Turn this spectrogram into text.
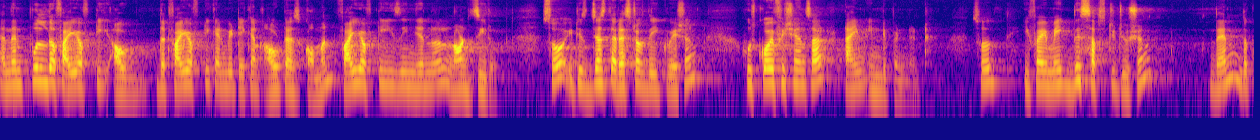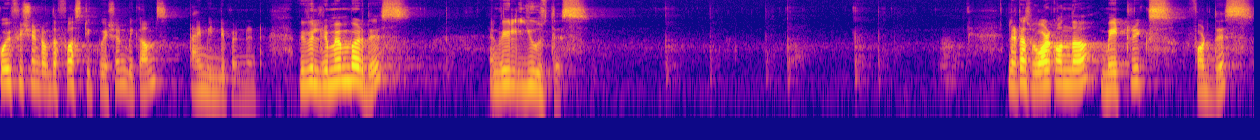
and then pull the phi of t out that phi of t can be taken out as common phi of t is in general not 0. So, it is just the rest of the equation whose coefficients are time independent. So, if I make this substitution then the coefficient of the first equation becomes time independent. We will remember this and we will use this. Let us work on the matrix for this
